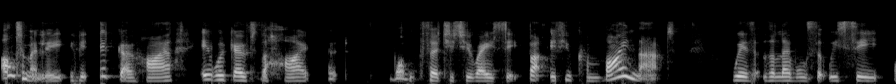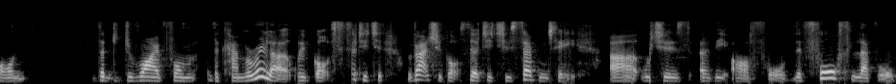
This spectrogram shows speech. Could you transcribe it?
Ultimately, if it did go higher, it would go to the high at 132.80. But if you combine that with the levels that we see on that are derived from the Camarilla, we've got 32, we've actually got 3270, uh, which is uh, the R4. The fourth level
